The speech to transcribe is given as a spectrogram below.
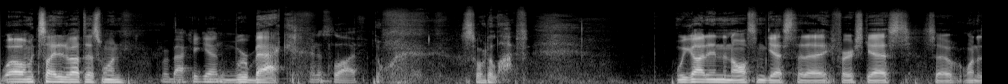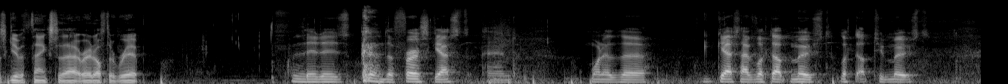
Well, I'm excited about this one. We're back again, We're back, and it's live. sort of live. We got in an awesome guest today, first guest. So, wanted to give a thanks to that right off the rip. It is the first guest and one of the guests I've looked up most, looked up to most.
